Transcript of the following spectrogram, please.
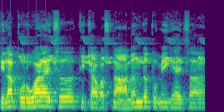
तिला कुरवाळायचं तिच्यापासनं आनंद तुम्ही घ्यायचा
